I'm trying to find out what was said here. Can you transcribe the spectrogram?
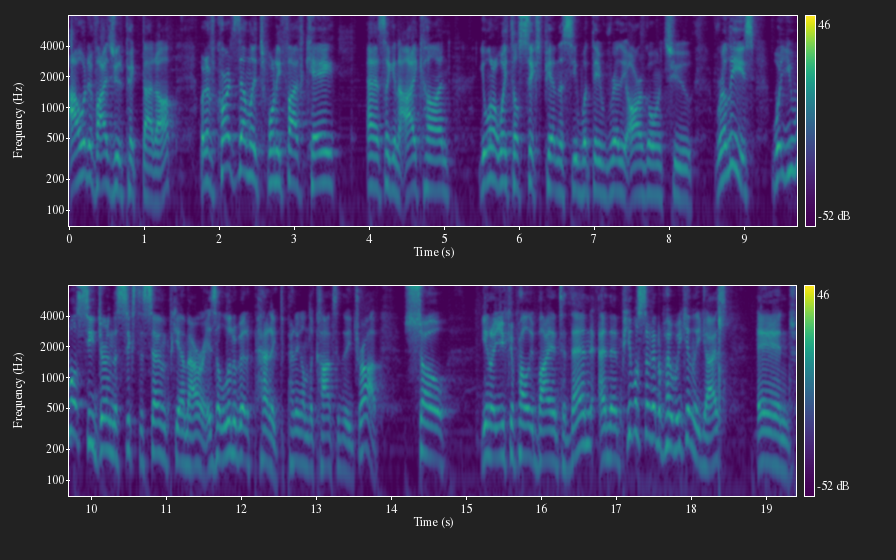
I would advise you to pick that up. But if a card's down like 25k and it's like an icon, you want to wait till 6 p.m. to see what they really are going to release. What you will see during the 6 to 7 p.m. hour is a little bit of panic depending on the content they drop. So, you know, you could probably buy into then. And then people still got to play Weekend League, guys. And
